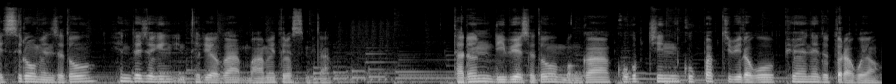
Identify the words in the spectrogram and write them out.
예스러우면서도 현대적인 인테리어가 마음에 들었습니다. 다른 리뷰에서도 뭔가 고급진 국밥집이라고 표현해 뒀더라고요.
